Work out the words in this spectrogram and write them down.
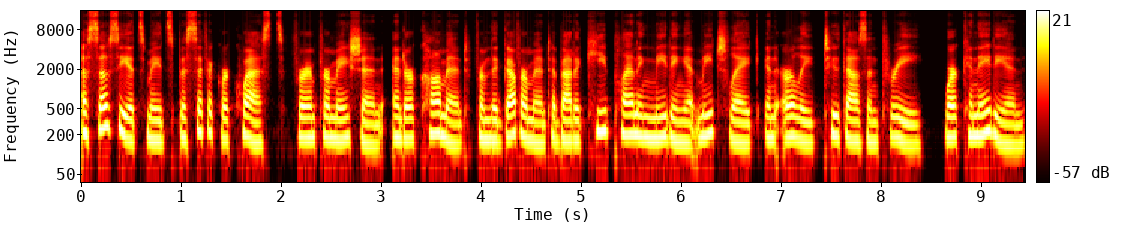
Associates made specific requests for information and or comment from the government about a key planning meeting at Meech Lake in early 2003, where Canadian,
